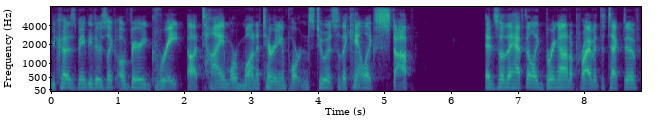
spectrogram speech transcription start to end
because maybe there's like a very great uh, time or monetary importance to it, so they can't like stop, and so they have to like bring on a private detective.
